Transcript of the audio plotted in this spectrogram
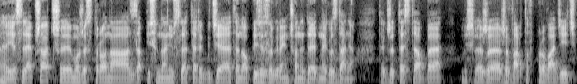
e, jest lepsza, czy może strona z zapisu na newsletter, gdzie ten opis jest ograniczony do jednego zdania. Także testy AB myślę, że, że warto wprowadzić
